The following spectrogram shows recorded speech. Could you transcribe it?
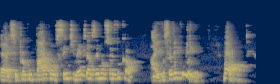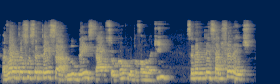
É se preocupar com os sentimentos e as emoções do cão. Aí você vem comigo. Bom, agora então se você pensa no bem-estar do seu cão, como eu estou falando aqui, você deve pensar diferente.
